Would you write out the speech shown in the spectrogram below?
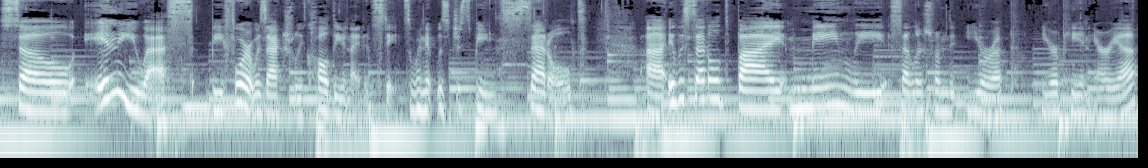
So, in the US, before it was actually called the United States, when it was just being settled, uh, it was settled by mainly settlers from the Europe, European area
